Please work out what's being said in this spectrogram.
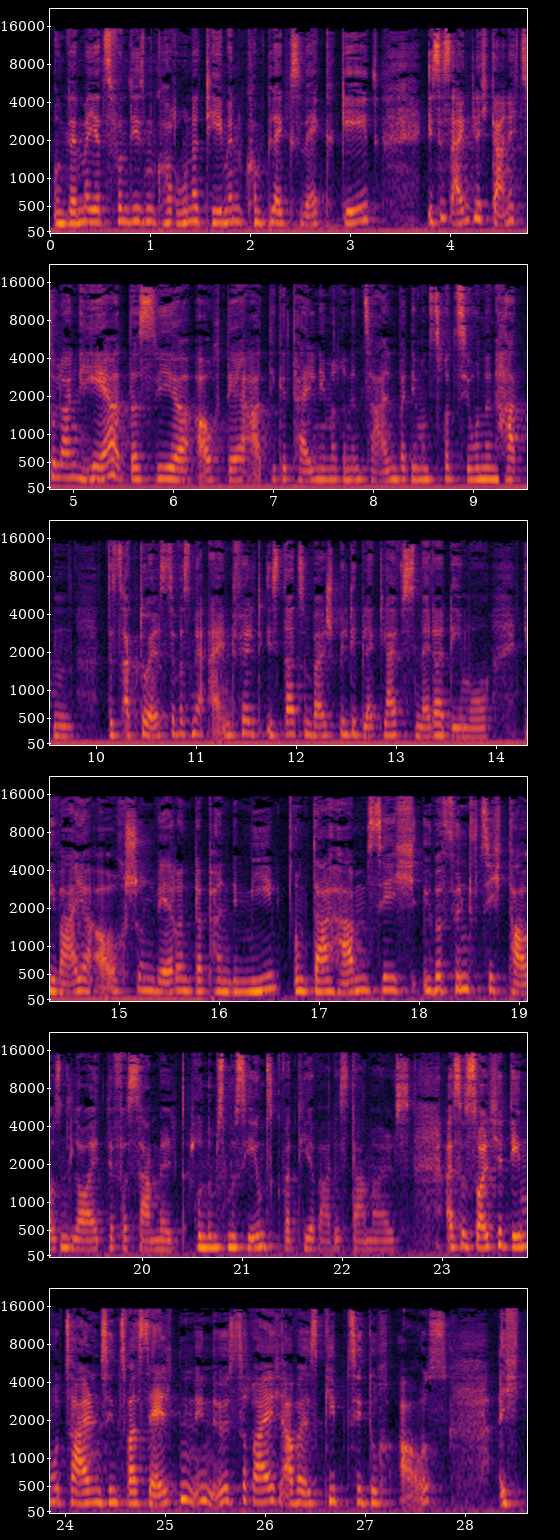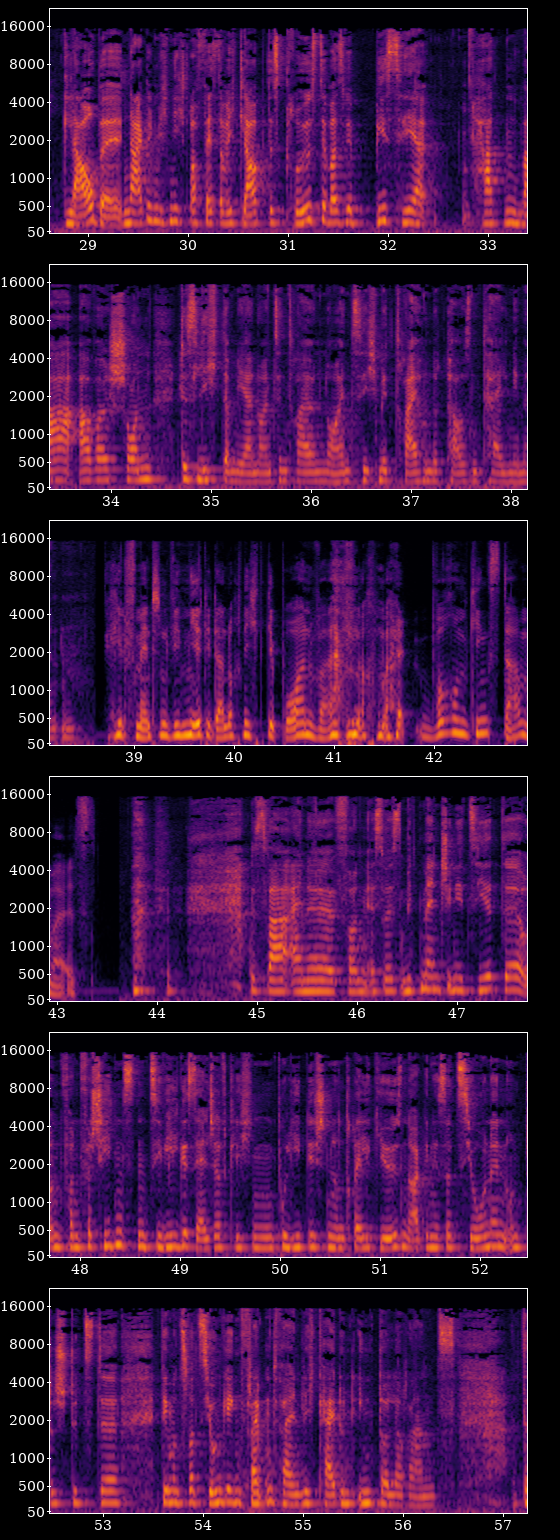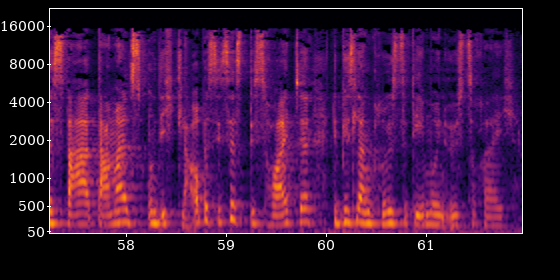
Und wenn man jetzt von diesem Corona-Themenkomplex weggeht, ist es eigentlich gar nicht so lange her, dass wir auch derartige Teilnehmerinnenzahlen bei Demonstrationen hatten. Das Aktuellste, was mir einfällt, ist da zum Beispiel die Black Lives Matter Demo. Die war ja auch schon während der Pandemie und da haben sich über 50.000 Leute versammelt. Rund ums Museumsquartier war das damals. Also solche Demozahlen sind zwar selten in Österreich, aber es gibt sie durchaus. Ich glaube, nagel mich nicht drauf fest, aber ich glaube, das Größte, was wir bisher hatten, war aber schon das Lichtermeer 1993 mit 300.000 Teilnehmenden. Hilf Menschen wie mir, die da noch nicht geboren waren, nochmal. Worum ging es damals? Das war eine von SOS Mitmensch initiierte und von verschiedensten zivilgesellschaftlichen, politischen und religiösen Organisationen unterstützte Demonstration gegen Fremdenfeindlichkeit und Intoleranz. Das war damals und ich glaube, es ist es bis heute die bislang größte Demo in Österreich.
